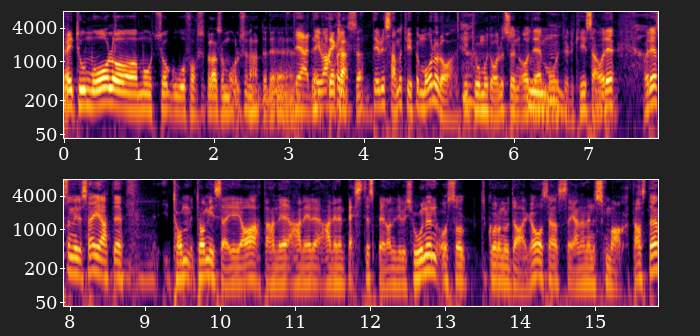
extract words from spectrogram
de to målene mot så gode forsvarsspillere som Ålesund hadde, det, Det er, det, det er klasse. det er jo de samme type målet, da. De to mot Ålesund og det mot Ullkisa. Og det, og det som jeg vil si, er at eh, Tom, Tommy sier ja, at han er, han, er, han er den beste spilleren i divisjonen. Og så går det noen dager, og så sier han han er den smarteste.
